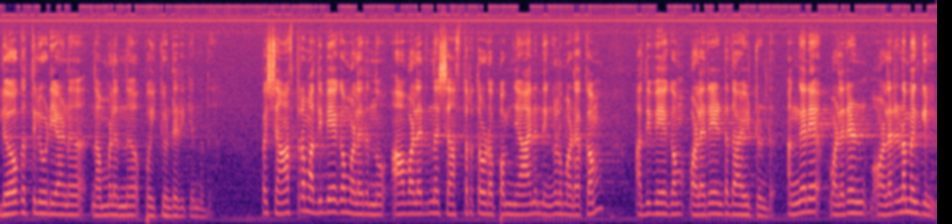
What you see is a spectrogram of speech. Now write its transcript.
ലോകത്തിലൂടെയാണ് നമ്മളിന്ന് പോയിക്കൊണ്ടിരിക്കുന്നത്. അപ്പോൾ ശാസ്ത്രം അതിവേഗം വളരുന്നു. ആ വളരുന്ന ശാസ്ത്രത്തോടൊപ്പം ഞാനും നിങ്ങളുമടക്കം അതിവേഗം വളരേണ്ടതായിട്ടുണ്ട്. അങ്ങനെ വളര വളരണമെങ്കിൽ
